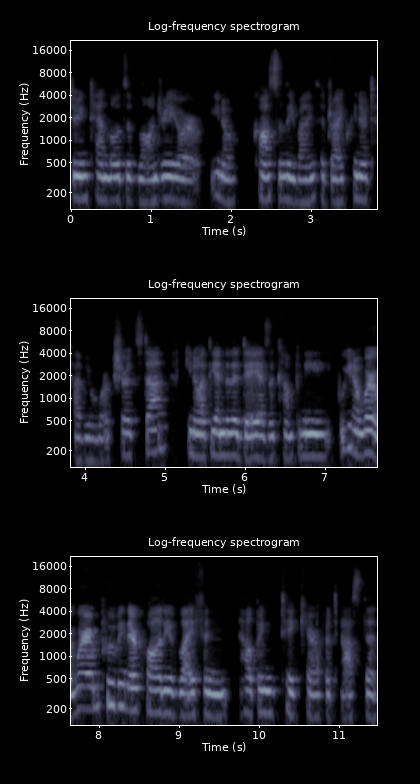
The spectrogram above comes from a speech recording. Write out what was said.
doing 10 loads of laundry or, you know, constantly running to dry cleaner to have your work shirts done. You know, at the end of the day, as a company, you know, we're, we're improving their quality of life and helping take care of a task that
